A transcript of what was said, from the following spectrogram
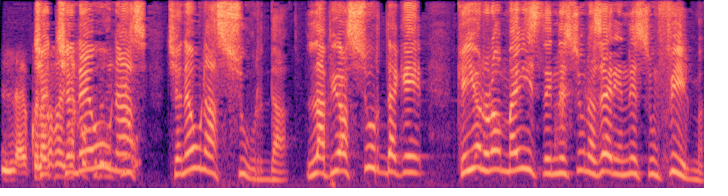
L- Cioè, ce, n'è una, ce n'è una assurda, la più assurda che, che io non ho mai visto in nessuna serie, in nessun film.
